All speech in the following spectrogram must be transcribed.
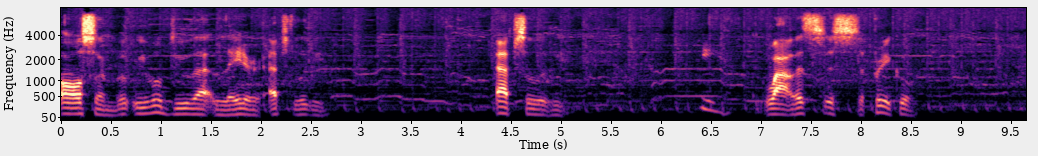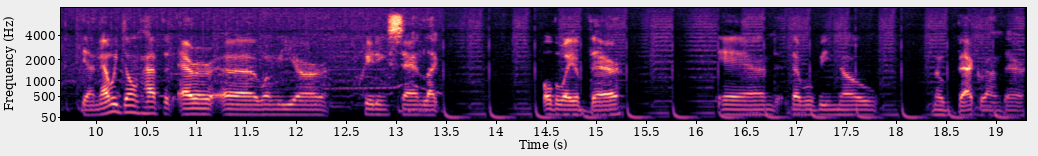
awesome. But we will do that later. Absolutely absolutely Wow, this is pretty cool. Yeah, now we don't have that error uh, when we are creating sand like all the way up there, and there will be no no background there.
